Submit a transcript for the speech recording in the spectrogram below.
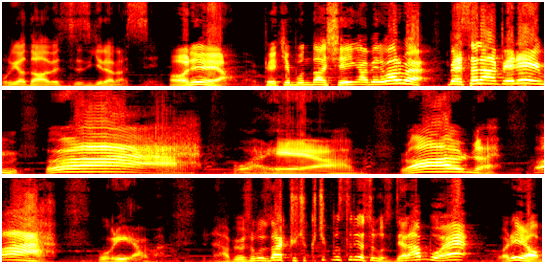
Buraya davetsiz giremezsin. Hani peki bundan şeyin haberi var mı? Mesela benim. Ah! Lan. Ah! Vahim. Ne yapıyorsunuz lan? Küçük küçük mı ısırıyorsunuz? Ne lan bu he? Vahim.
